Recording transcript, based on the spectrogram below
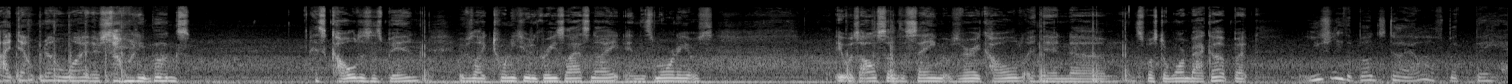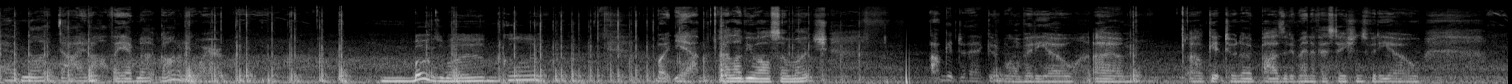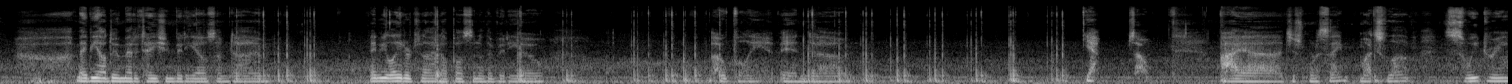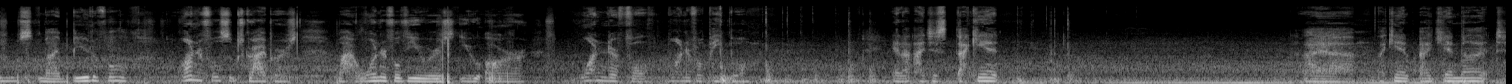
I don't know why there's so many bugs. As cold as it's been, it was like 22 degrees last night, and this morning it was it was also the same. It was very cold, and then um, it's supposed to warm back up. But usually the bugs die off, but they have not died off. They have not gone anywhere. Bugs, man, but yeah, I love you all so much. I'll get to that Goodwill video. Um, I'll get to another positive manifestations video. Maybe I'll do a meditation video sometime. Maybe later tonight I'll post another video. Hopefully. And, um, yeah, so I uh, just want to say much love, sweet dreams, my beautiful, wonderful subscribers, my wonderful viewers. You are wonderful, wonderful people. And I, I just, I can't, I, uh, I can't, I cannot,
